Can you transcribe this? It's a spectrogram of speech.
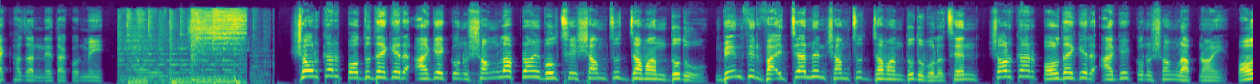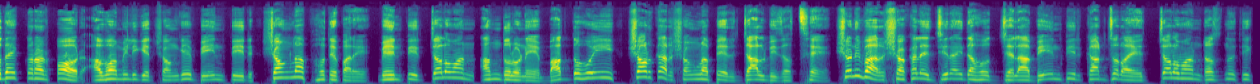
এক হাজার নেতাকর্মী সরকার পদত্যাগের আগে কোনো সংলাপ নয়, বলছে শামসুজ্জামান দুদু। বিএনপির ভাইস চেয়ারম্যান শামসুজ্জামান দুদু বলেছেন, সরকার পদত্যাগের আগে কোনো সংলাপ নয়। পদত্যাগ করার পর আওয়ামী লীগের সঙ্গে বিএনপির সংলাপ হতে পারে। বিএনপির চলমান আন্দোলনে বাধ্য হয়েই সরকার সংলাপের জাল বিজাচ্ছে শনিবার সকালে ঝিনাইদহ জেলা বিএনপির কার্যালয়ে চলমান রাজনৈতিক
